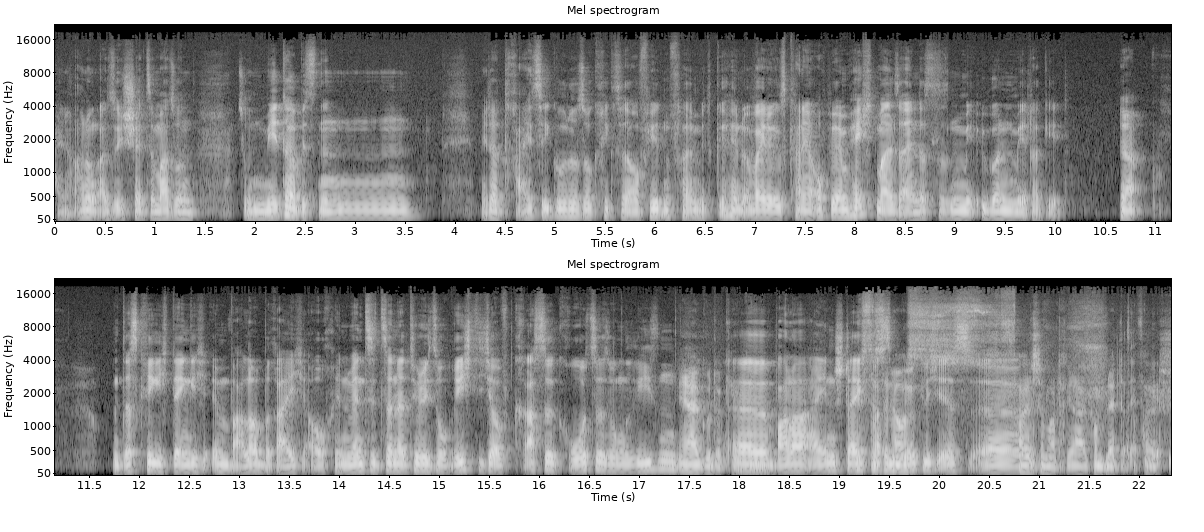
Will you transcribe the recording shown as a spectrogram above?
keine Ahnung, also ich schätze mal so ein, so ein Meter bis einen Meter 30 oder so kriegst du auf jeden Fall mitgehängt, weil es kann ja auch beim Hecht mal sein, dass das über einen Meter geht. Ja. Und das kriege ich, denke ich, im Wallerbereich auch hin. Wenn es jetzt dann natürlich so richtig auf krasse, große, so ein riesen Ja, gut, okay. äh, Waller einsteigt, was möglich ist, äh, falsche Material, komplett falsch.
